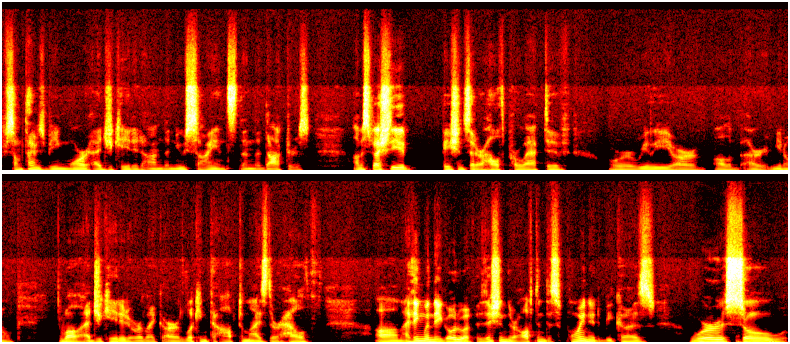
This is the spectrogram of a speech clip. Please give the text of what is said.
sometimes being more educated on the new science than the doctors, um, especially patients that are health proactive or really are all are you know well educated or like are looking to optimize their health. Um, I think when they go to a physician, they're often disappointed because we're so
